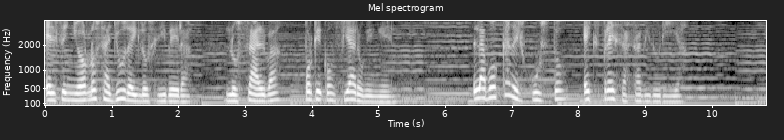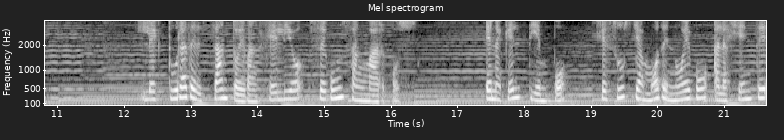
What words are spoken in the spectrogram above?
El Señor los ayuda y los libera, los salva porque confiaron en Él. La boca del justo expresa sabiduría. Lectura del Santo Evangelio según San Marcos. En aquel tiempo Jesús llamó de nuevo a la gente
